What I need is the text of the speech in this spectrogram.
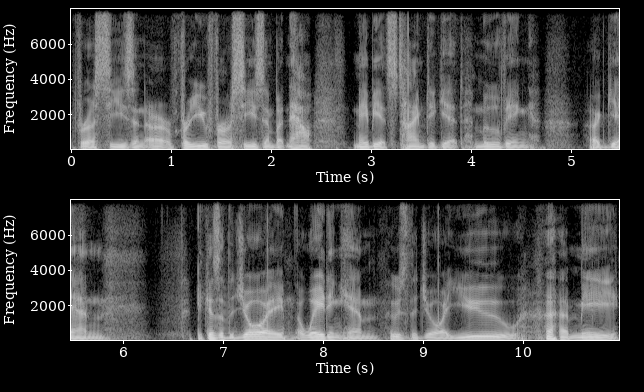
for a season, or for you for a season, but now maybe it's time to get moving again. Because of the joy awaiting him. Who's the joy? You, me.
